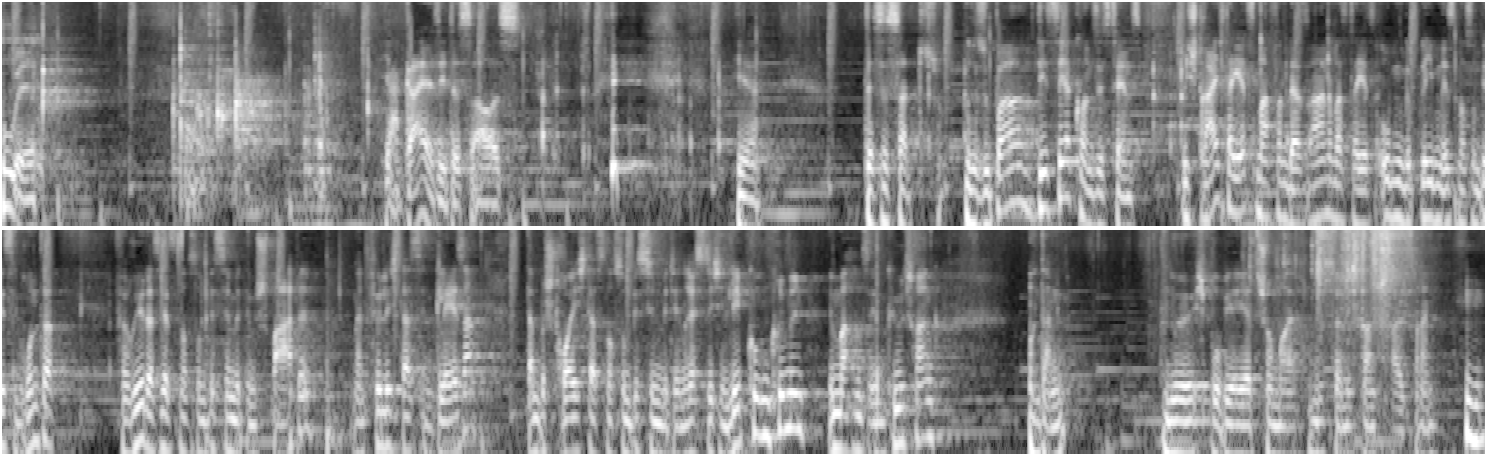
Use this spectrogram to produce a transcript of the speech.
cool. Ja geil sieht es aus. Hier. Das ist halt eine super Dessertkonsistenz. Ich streiche da jetzt mal von der Sahne was da jetzt oben geblieben ist noch so ein bisschen runter. Verrühre das jetzt noch so ein bisschen mit dem Spatel. Dann fülle ich das in Gläser. Dann bestreue ich das noch so ein bisschen mit den restlichen Lebkuchenkrümeln. Wir machen es im Kühlschrank. Und dann, nö ich probiere jetzt schon mal. Muss ja nicht ganz kalt sein.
